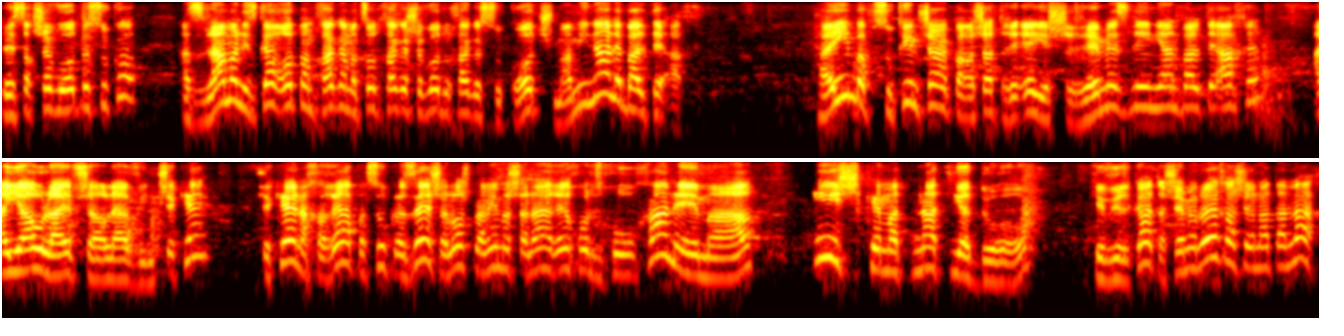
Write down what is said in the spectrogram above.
פסח שבועות וסוכות. אז למה נזכר עוד פעם חג המצות, חג השבועות וחג הסוכות? שמע מינה לבל תאחר. האם בפסוקים שם בפרשת ראה יש רמז לעניין בל תאחר? היה אולי אפשר להבין שכן. שכן אחרי הפסוק הזה שלוש פעמים בשנה כל זכורך נאמר איש כמתנת ידו כברכת השם אלוהיך אשר נתן לך.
